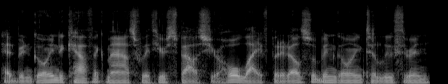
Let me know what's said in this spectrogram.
had been going to Catholic Mass with your spouse your whole life, but had also been going to Lutheran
